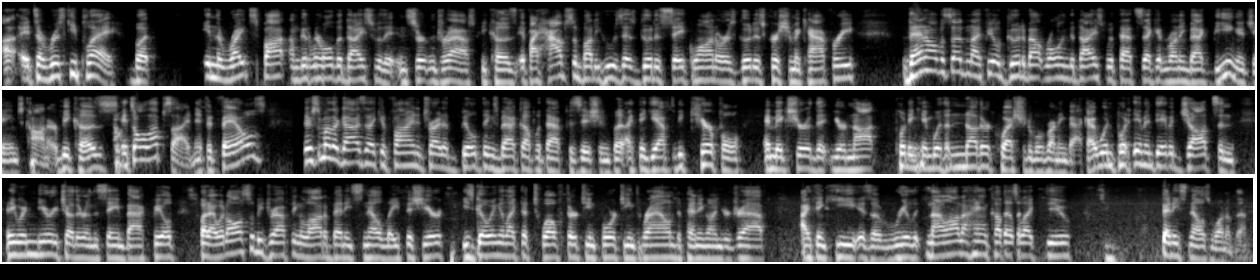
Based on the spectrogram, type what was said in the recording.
uh, it's a risky play, but in the right spot, I'm going to roll the dice with it in certain drafts because if I have somebody who's as good as Saquon or as good as Christian McCaffrey, then all of a sudden I feel good about rolling the dice with that second running back being a James Conner because it's all upside. And if it fails, there's some other guys that I can find and try to build things back up with that position. But I think you have to be careful and make sure that you're not putting him with another questionable running back. I wouldn't put him and David Johnson anywhere near each other in the same backfield. But I would also be drafting a lot of Benny Snell late this year. He's going in like the 12th, 13th, 14th round, depending on your draft. I think he is a really not a lot of handcuffs I like to do. Benny Snell's one of them.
